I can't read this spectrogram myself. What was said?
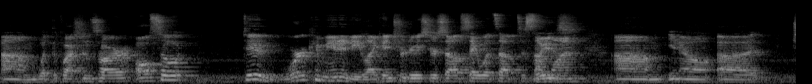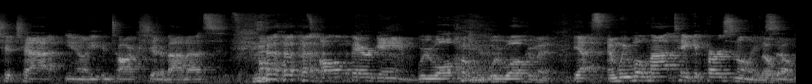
um, what the questions are. Also, dude, we're a community. Like, introduce yourself, say what's up to someone. Um, you know, uh, chit chat. You know, you can talk shit about us. It's all, it's all fair game. We will we welcome it. Yes, and we will not take it personally. Nope. So,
